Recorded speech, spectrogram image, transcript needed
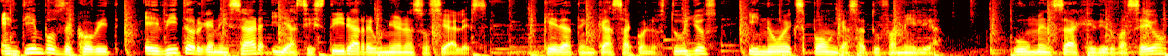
En tiempos de COVID, evita organizar y asistir a reuniones sociales. Quédate en casa con los tuyos y no expongas a tu familia. Un mensaje de Urbaceo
